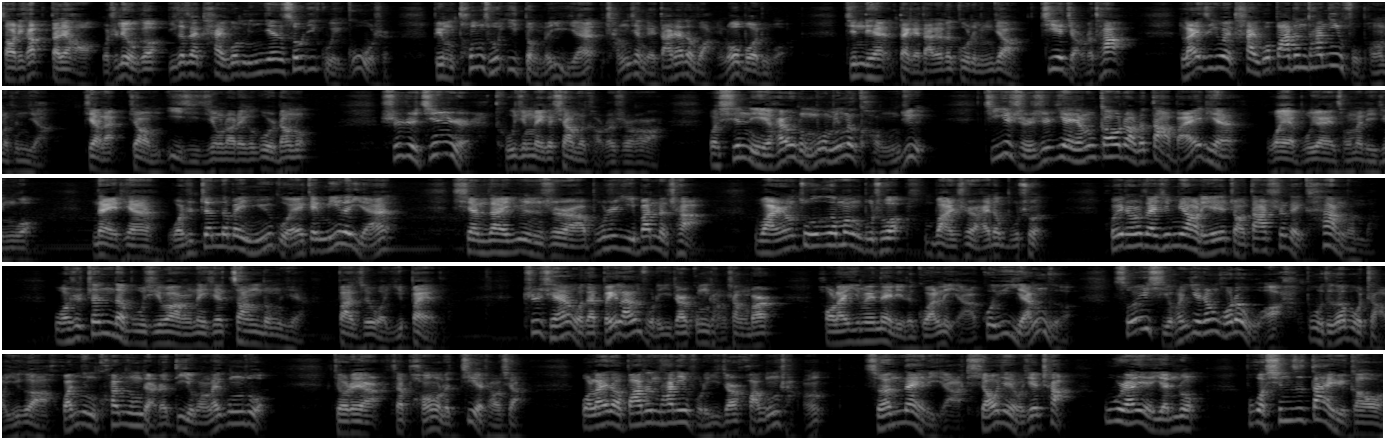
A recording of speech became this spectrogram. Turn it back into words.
萨瓦迪卡，大家好，我是六哥，一个在泰国民间搜集鬼故事，并用通俗易懂的语言呈现给大家的网络博主。今天带给大家的故事名叫《街角的他》，来自一位泰国巴珍塔尼府朋友的分享。接下来，让我们一起进入到这个故事当中。时至今日，途经那个巷子口的时候啊，我心里还有种莫名的恐惧，即使是艳阳高照的大白天，我也不愿意从那里经过。那天我是真的被女鬼给迷了眼，现在运势啊不是一般的差，晚上做噩梦不说，万事还都不顺。回头再去庙里找大师给看看吧。我是真的不希望那些脏东西伴随我一辈子。之前我在北兰府的一家工厂上班，后来因为那里的管理啊过于严格，所以喜欢夜生活的我不得不找一个环境宽松点的地方来工作。就这样，在朋友的介绍下，我来到巴登塔尼府的一家化工厂。虽然那里啊条件有些差，污染也严重，不过薪资待遇高啊，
